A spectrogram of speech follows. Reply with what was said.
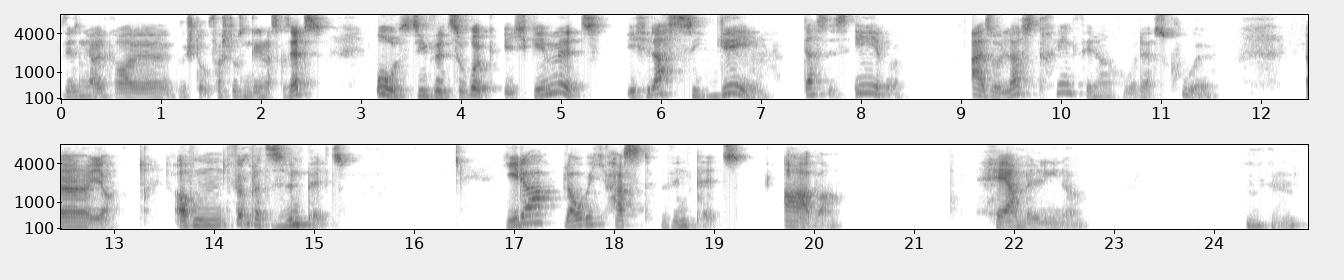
wir sind halt gerade verstoßen gegen das Gesetz. Oh, sie will zurück. Ich gehe mit. Ich lasse sie gehen. Das ist Ehre. Also lasst Krähenfeder in Ruhe, der ist cool. Äh, ja. Auf dem vierten Platz ist Windpelz. Jeder, glaube ich, hasst Windpelz. Aber Hermeline. Mhm.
